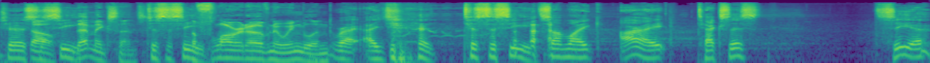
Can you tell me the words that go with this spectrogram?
to oh, secede. that makes sense. To secede. The Florida of New England. Right. I to secede. so I'm like, all right, Texas, see ya.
